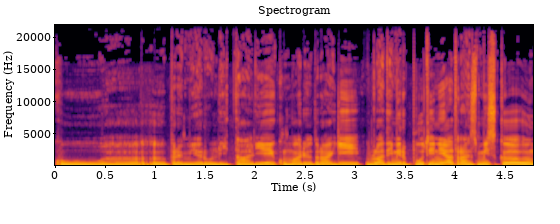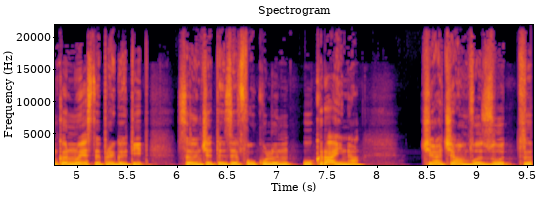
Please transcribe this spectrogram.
cu uh, premierul Italiei, cu Mario Draghi, Vladimir Putin i-a transmis că încă nu este pregătit să înceteze focul în Ucraina. Ceea ce am văzut uh,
